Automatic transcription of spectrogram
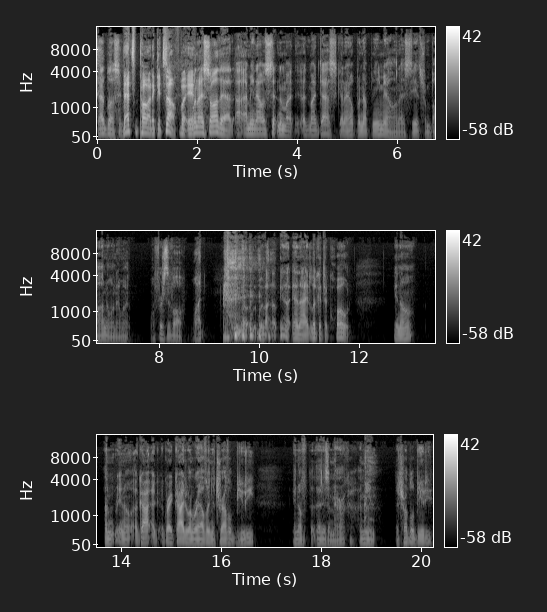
God bless him. That's poetic itself, but yeah. When I saw that, I, I mean, I was sitting at my at my desk and I opened up an email and I see it's from Bono and I went, well, first of all, what? You know, you know, and I look at the quote, you know, un, you know, a guy, a great guide to unraveling the troubled beauty, you know, that is America. I mean, the troubled beauty.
